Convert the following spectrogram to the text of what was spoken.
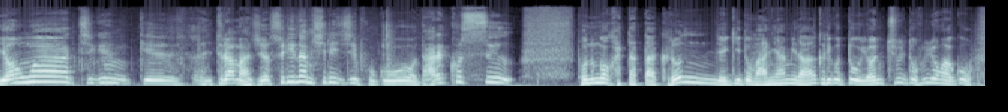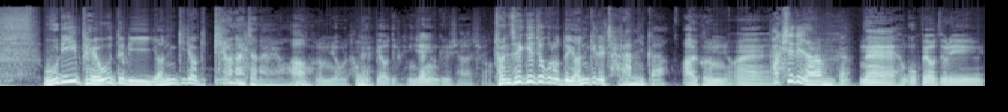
영화 지금 그 드라마죠. 수리남 시리즈 보고 나르코스 보는 것 같았다. 그런 얘기도 많이 합니다. 그리고 또 연출도 훌륭하고 우리 배우들이 연기력이 뛰어나잖아요. 아, 그럼요. 한국 네. 배우들이 굉장히 연기를 잘하죠. 전 세계적으로도 연기를 잘합니까? 아, 그럼요. 예. 확실히 잘합니까? 네, 한국 배우들이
